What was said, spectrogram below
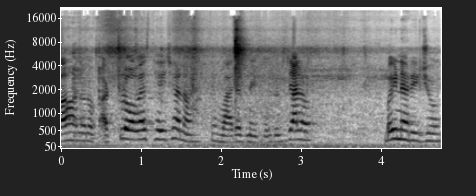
વાહનોનો આટલો અવાજ થઈ છે ને, કે વાત જ નહીં પૂછું ચાલો બહીના રહીજો.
